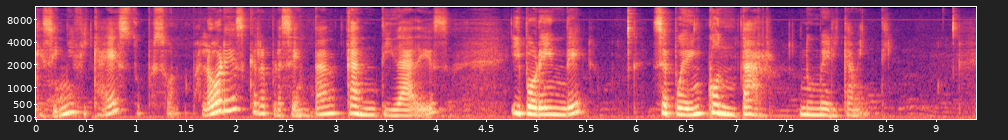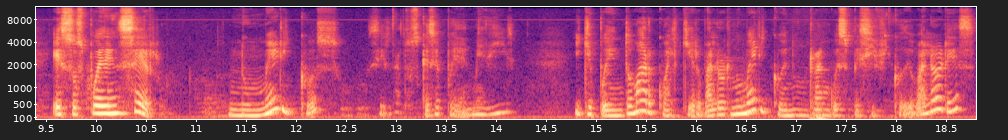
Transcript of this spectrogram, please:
¿Qué significa esto? Pues son valores que representan cantidades y por ende se pueden contar numéricamente. Estos pueden ser numéricos, es decir, datos que se pueden medir y que pueden tomar cualquier valor numérico en un rango específico de valores,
